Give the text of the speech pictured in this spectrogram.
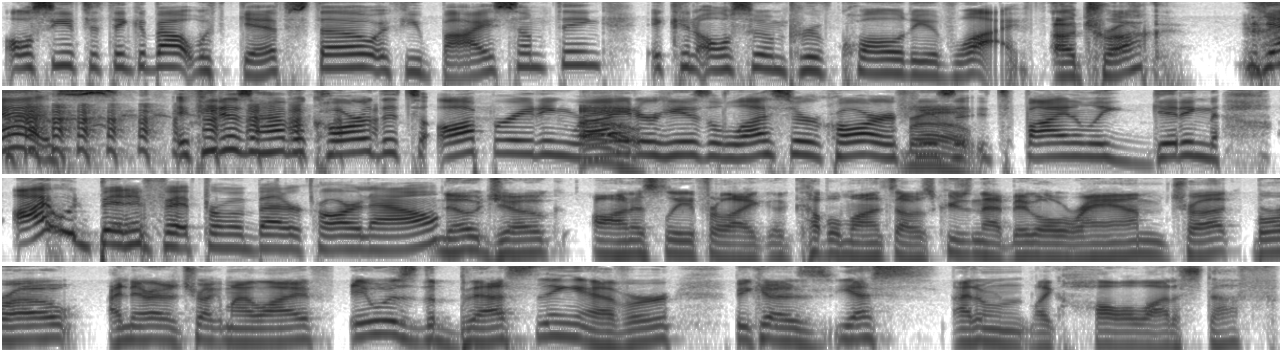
Also, you have to think about with gifts, though, if you buy something, it can also improve quality of life. A truck? Yes. if he doesn't have a car that's operating oh. right, Oh. or he has a lesser car, if he has it's finally getting the, I would benefit from a better car now. No joke. Honestly, for like a couple months, I was cruising that big old Ram truck. Bro, I never had a truck in my life. It was the best thing ever because, yes, I don't like haul a lot of stuff,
